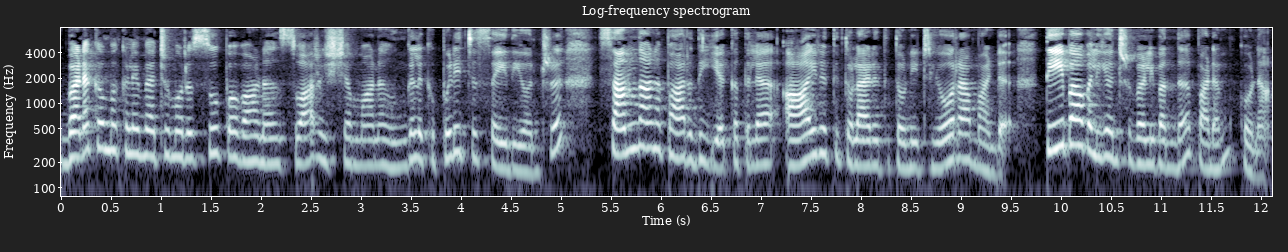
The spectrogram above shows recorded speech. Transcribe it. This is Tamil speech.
வணக்கம் மக்களை மற்றும் ஒரு சூப்பர்வான சுவாரஸ்யமான உங்களுக்கு பிடிச்ச செய்தி ஒன்று சந்தான பாரதி இயக்கத்தில் ஆயிரத்தி தொள்ளாயிரத்தி தொண்ணூற்றி ஓராம் ஆண்டு தீபாவளி என்று வெளிவந்த படம் Guna.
